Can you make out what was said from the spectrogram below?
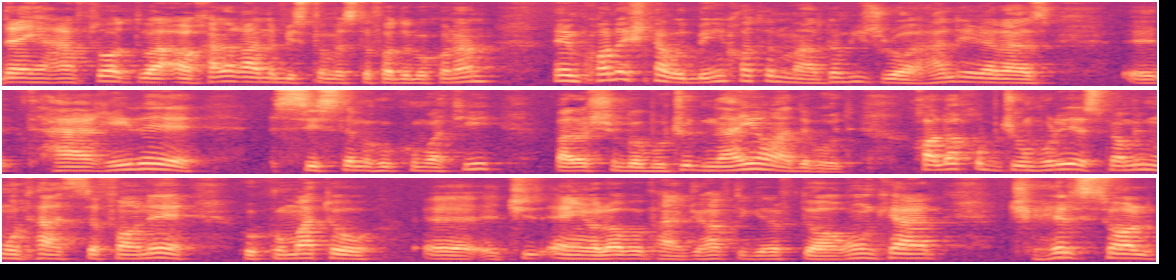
دهه هفتاد و آخر قرن بیستم استفاده بکنن امکانش نبود. به این خاطر مردم هیچ راه حلی غیر از تغییر سیستم حکومتی براشون به وجود نیامده بود. حالا خب جمهوری اسلامی متاسفانه حکومت و چیز انقلاب 57 گرفت داغون کرد. چهل سال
